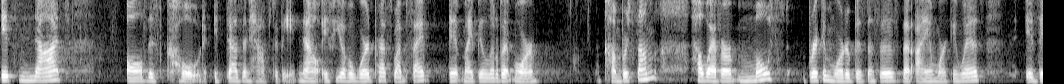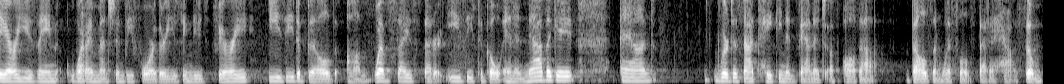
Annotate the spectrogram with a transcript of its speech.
it's not all this code, it doesn't have to be. Now, if you have a WordPress website, it might be a little bit more cumbersome. However, most brick and mortar businesses that I am working with, they are using what I mentioned before. They're using these very easy to build um, websites that are easy to go in and navigate. And we're just not taking advantage of all the bells and whistles that it has. So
